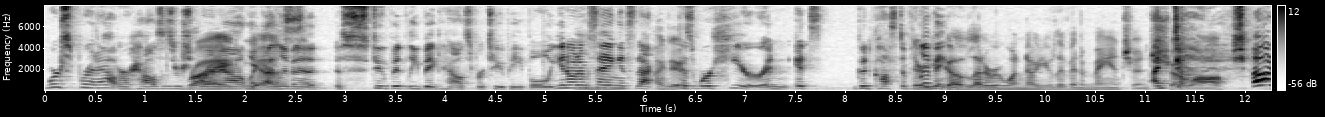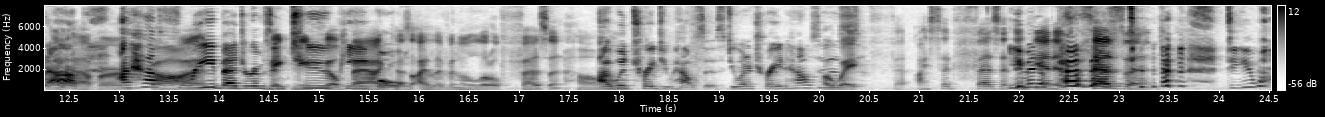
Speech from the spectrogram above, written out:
we're spread out our houses are spread Right, out like i live in a, a stupidly big house for two people you know what i'm saying it's that Mm-hmm. Because we're here and it's good cost of There living There you go. Let everyone know you live in a mansion. I Show off. Shut Whatever. up! I have God. three bedrooms Make and me two feel people. because I live in a little pheasant home. I would trade you houses. Do you want to trade houses? Oh wait, I said pheasant You meant again. a It's peasant. pheasant. do you want?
